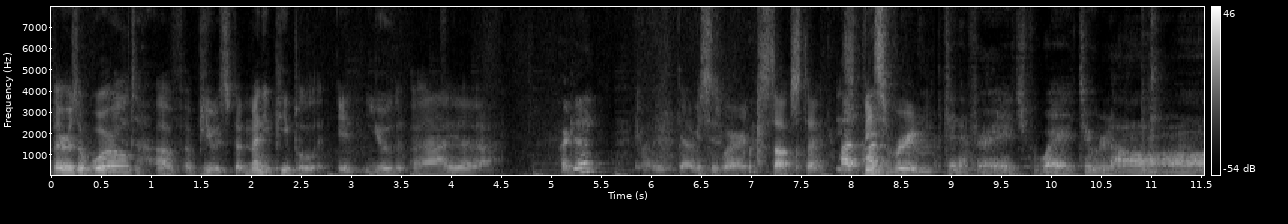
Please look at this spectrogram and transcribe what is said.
there is a world of abuse, but many people in you ah yeah. God, Again? here we go. This is where it starts to. It's I- this I- room. in the fridge for way too long.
